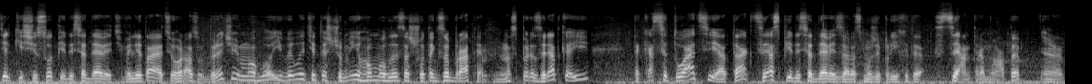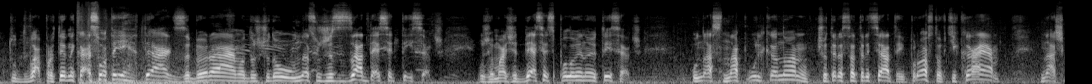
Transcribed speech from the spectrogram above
Тільки 659 вилітає цього разу. До речі, могло і вилетіти, що ми його могли за шотик забрати. У нас перезарядка і така ситуація. Так, ЦС-59 зараз може приїхати з центра мапи. Е, Тут два противника соти. Так, забираємо дуже чудово. У нас уже за 10 тисяч. Уже майже 10 з половиною тисяч. У нас напулькано 430-й просто втікає. Наш,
